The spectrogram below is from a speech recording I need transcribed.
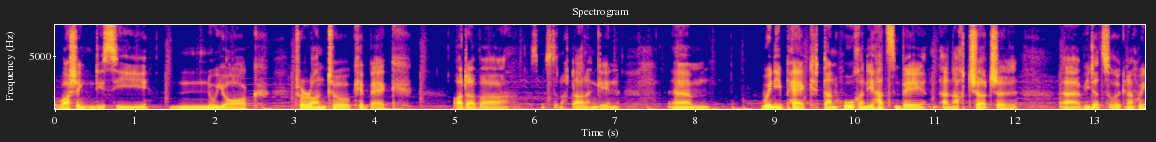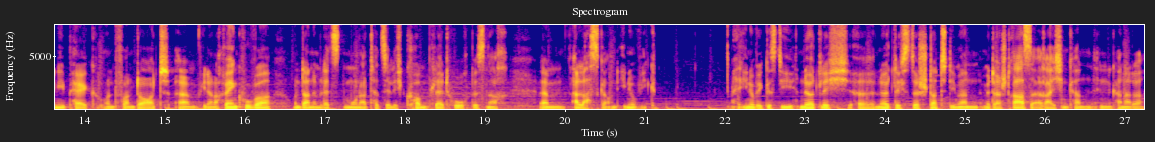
Washington DC, New York, Toronto, Quebec, Ottawa, das müsste nach da dann gehen, ähm, Winnipeg, dann hoch an die Hudson Bay, äh, nach Churchill, äh, wieder zurück nach Winnipeg und von dort ähm, wieder nach Vancouver und dann im letzten Monat tatsächlich komplett hoch bis nach ähm, Alaska und Inuvik. Inuvik ist die nördlich, äh, nördlichste Stadt, die man mit der Straße erreichen kann in Kanada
